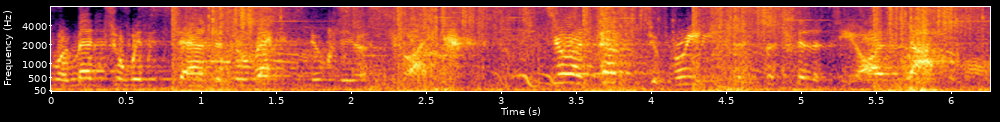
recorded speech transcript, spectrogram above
Were meant to withstand a direct nuclear strike. Your attempts to breach this facility are laughable.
